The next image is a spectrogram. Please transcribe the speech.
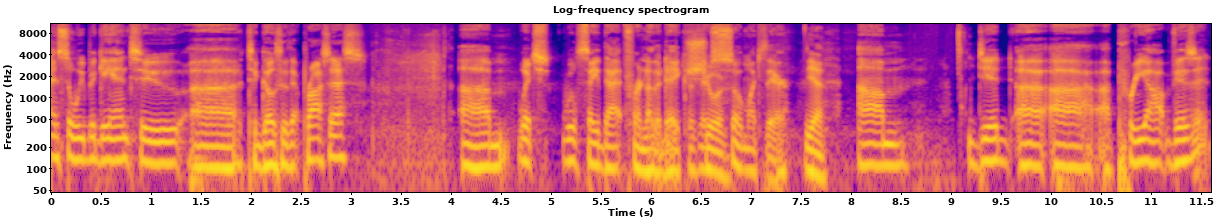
And so we began to uh, to go through that process, um, which we'll save that for another day because Sure. there's so much there. yeah. Did uh, uh, a pre-op visit,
